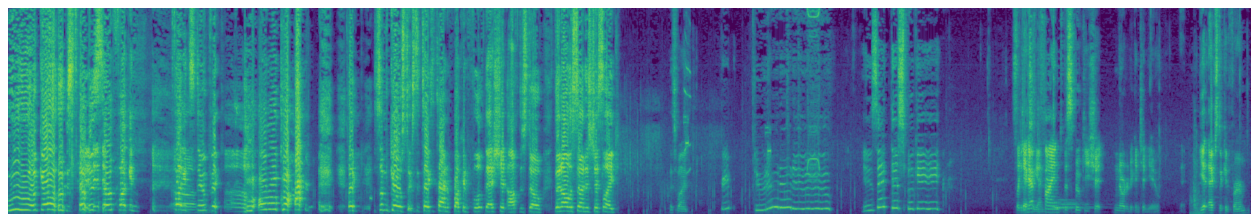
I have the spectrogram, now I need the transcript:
ooh a ghost. That was so fucking fucking stupid. Oh my god! Like some ghost takes the takes the time to fucking float that shit off the stove. Then all of a sudden it's just like it's fine. Beep. Doo doo doo doo. Is it this spooky? It's like Hit you X have again. to find the spooky shit in order to continue. You hit X to confirm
